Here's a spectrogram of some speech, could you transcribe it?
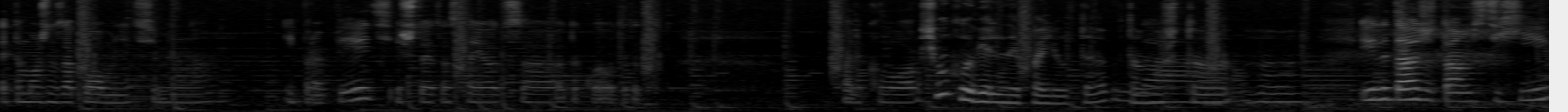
это можно запомнить именно и пропеть, и что это остается такой вот этот фольклор. Почему колыбельные поют, да? Потому да. что... Э... Или даже там стихи,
